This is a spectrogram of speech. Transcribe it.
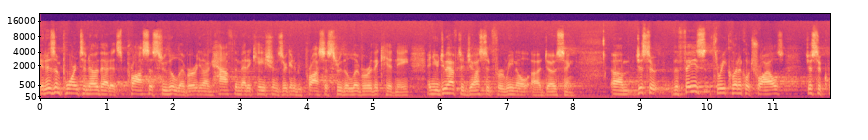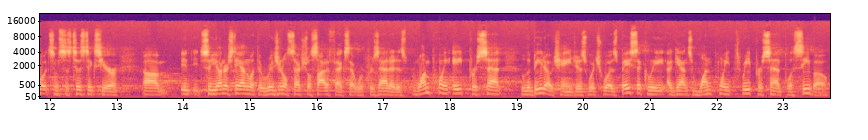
It is important to know that it's processed through the liver. You know, half the medications are going to be processed through the liver or the kidney, and you do have to adjust it for renal uh, dosing. Um, just to, the phase three clinical trials, just to quote some statistics here, um, it, so you understand what the original sexual side effects that were presented is 1.8% libido changes, which was basically against 1.3% placebo,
